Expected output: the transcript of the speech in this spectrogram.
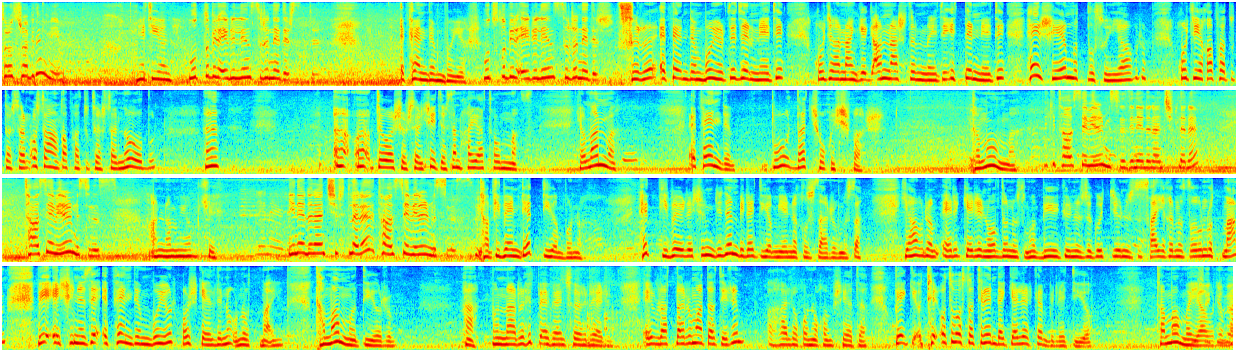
Soru sorabilir miyim? Ne diyorsun? Mutlu bir evliliğin sırrı nedir sizce? Efendim buyur. Mutlu bir evliliğin sırrı nedir? Sırrı efendim buyur dedin neydi? Kocanla anlaştığın neydi? İttin neydi? Her şeye mutlusun yavrum. Kocaya kafa tutarsan, o sana kafa tutarsan ne olur? Ha? Dolaşırsan şey dersen hayat olmaz. Yalan mı? Efendim bu da çok iş var. Tamam mı? Peki tavsiye verir misiniz yeni evlenen çiftlere? Tavsiye verir misiniz? Anlamıyorum ki. Yeni evlenen çiftlere tavsiye verir misiniz? Tabii ben de hep diyorum bunu. Hep ki böyle şimdiden bile diyorum yeni kızlarımıza. Yavrum er gelin oldunuz mu büyüğünüzü, küçüğünüzü, saygınızı unutmayın. Ve eşinize efendim buyur, hoş geldini unutmayın. Tamam mı diyorum. Ha, bunları hep ben söylerim. Evlatlarıma da derim, ahali konu komşuya da. Belki te- otobüste trende gelirken bile diyor. Tamam mı yavrum?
